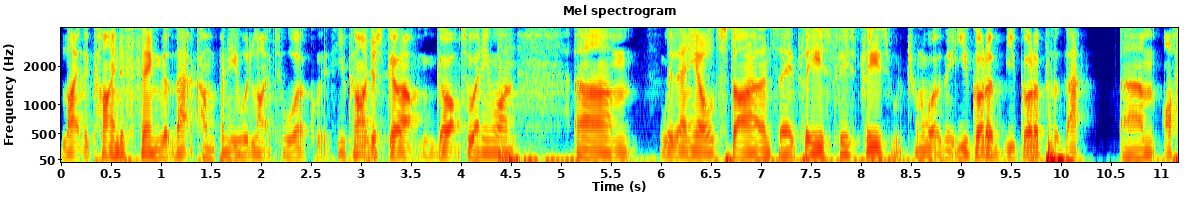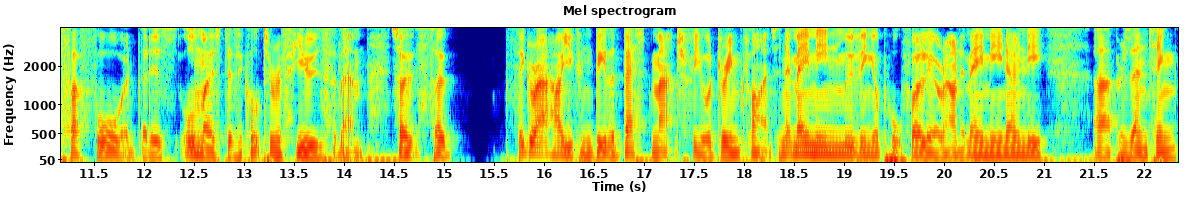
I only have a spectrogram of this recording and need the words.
like the kind of thing that that company would like to work with. You can't just go up go up to anyone um, with any old style and say, "Please, please, please, do you want to work with me?" You've got to you've got to put that um, offer forward that is almost difficult to refuse for them. So so figure out how you can be the best match for your dream clients, and it may mean moving your portfolio around. It may mean only uh, presenting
